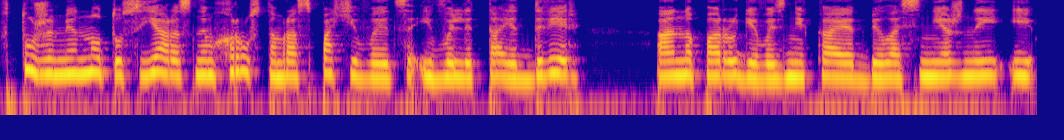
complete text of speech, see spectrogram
в ту же минуту с яростным хрустом распахивается и вылетает дверь, а на пороге возникает белоснежный и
